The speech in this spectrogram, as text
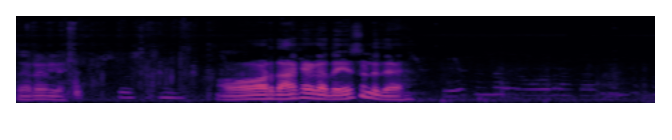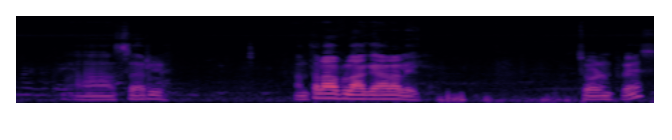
సరేలే. ఓడ దాకా కదా వేసుండేదే? సరేలే. అంత లోపల ఆ గేలాలి చూడండి ఫ్రెండ్స్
